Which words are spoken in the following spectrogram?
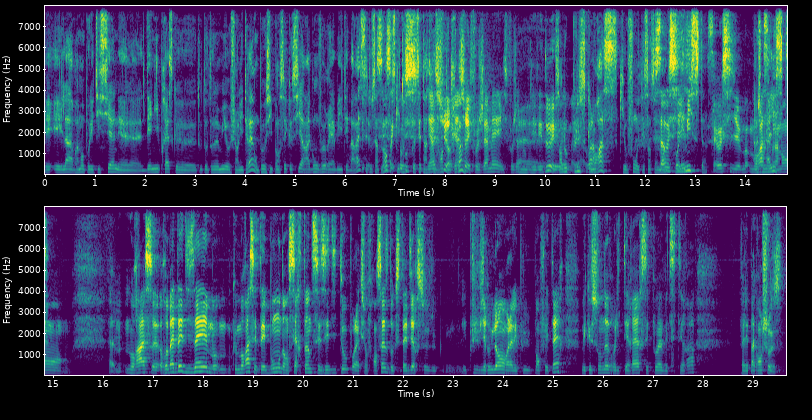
est, là vraiment politicienne et elle dénie presque toute autonomie au champ littéraire. On peut aussi penser que si Aragon veut réhabiliter Barès, c'est tout simplement parce qu'il trouve que c'est un bien très sûr, grand écrivain. Bien sûr, il ne faut jamais, il faut jamais oublier les deux. Et, sans doute plus que Maurras, qui au fond est essentiellement aussi, polémiste. C'est aussi, Maurras vraiment euh, Maurras, euh, Rebattet disait que Maurras était bon dans certains de ses éditos pour l'Action française, donc c'est-à-dire ceux les plus virulents, voilà, les plus pamphlétaires, mais que son œuvre littéraire, ses poèmes, etc., valait pas grand-chose.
